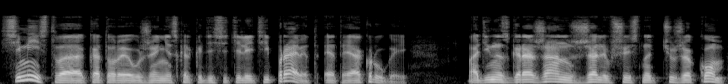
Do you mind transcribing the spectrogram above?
семейство, которое уже несколько десятилетий правит этой округой. Один из горожан, сжалившись над чужаком,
